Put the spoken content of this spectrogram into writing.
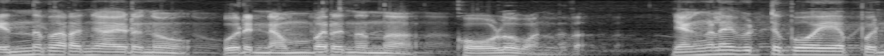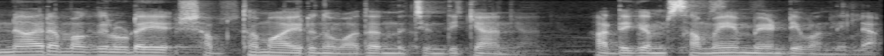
എന്ന് പറഞ്ഞായിരുന്നു ഒരു നമ്പറിൽ നിന്ന് കോൾ വന്നത്. ഞങ്ങളെ വിട്ടുപോയ പൊന്നാര മകളുടെ ശബ്ദമായിരുന്നു അതെന്ന് ചിന്തിക്കാൻ അധികം സമയം വേണ്ടി വന്നില്ല.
